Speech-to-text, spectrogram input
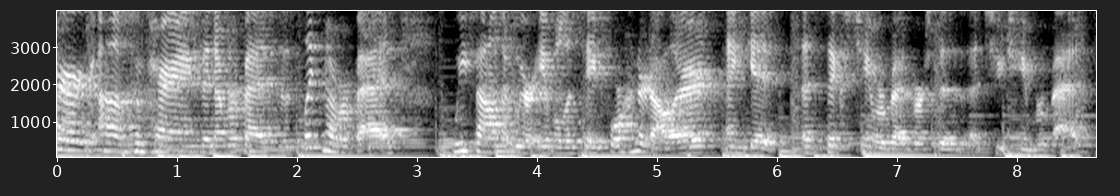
after um, comparing the number bed to the sleep number bed, we found that we were able to save $400 and get a six chamber bed versus a two chamber bed.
